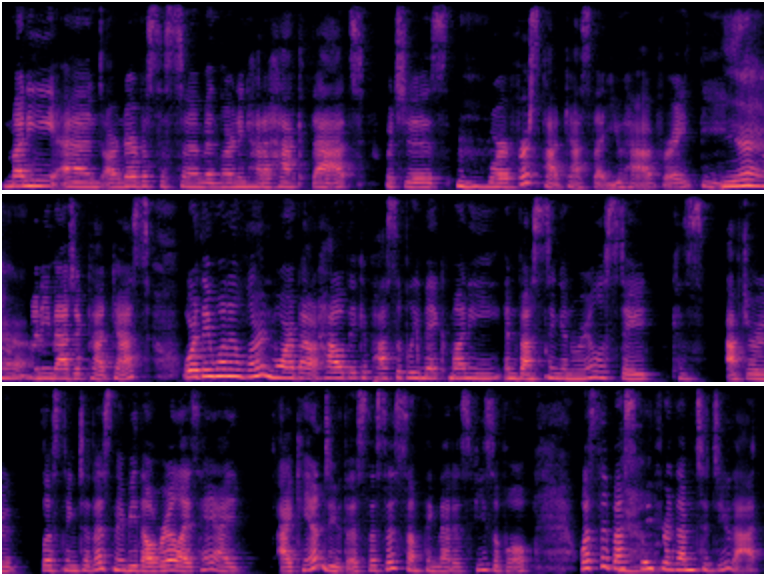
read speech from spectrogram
money and our nervous system and learning how to hack that, which is mm-hmm. your first podcast that you have, right? The yeah. Money Magic podcast. Or they want to learn more about how they could possibly make money investing in real estate. Because after listening to this, maybe they'll realize, hey, I, I can do this. This is something that is feasible. What's the best yeah. way for them to do that?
